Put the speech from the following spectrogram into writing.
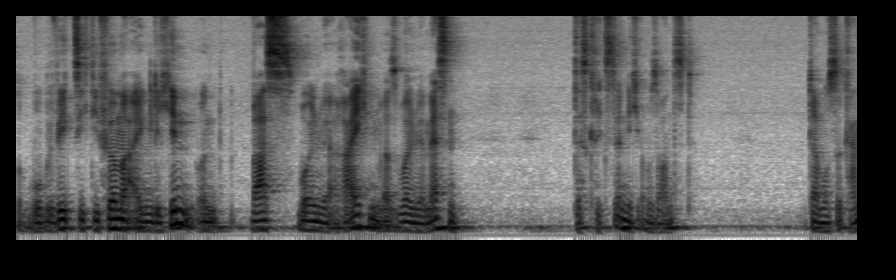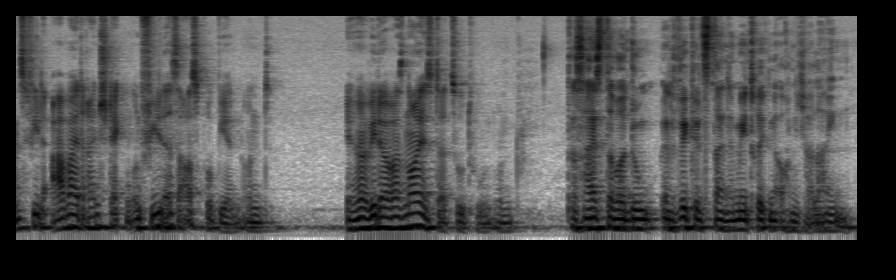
So, wo bewegt sich die Firma eigentlich hin und was wollen wir erreichen, was wollen wir messen? Das kriegst du nicht umsonst. Da musst du ganz viel Arbeit reinstecken und vieles ausprobieren und immer wieder was Neues dazu tun. Und Das heißt aber, du entwickelst deine Metriken auch nicht allein,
